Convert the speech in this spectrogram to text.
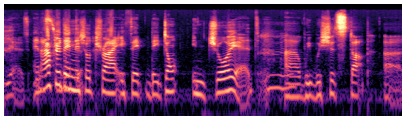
Yes, and after the initial try, if they, they don't enjoy it, Mm-hmm. uh, we, we should stop uh,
